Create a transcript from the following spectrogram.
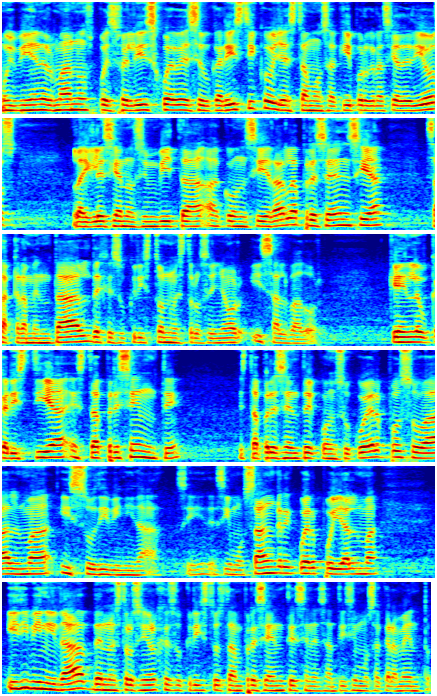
Muy bien, hermanos, pues feliz jueves eucarístico, ya estamos aquí por gracia de Dios. La iglesia nos invita a considerar la presencia sacramental de Jesucristo nuestro Señor y Salvador, que en la Eucaristía está presente, está presente con su cuerpo, su alma y su divinidad. ¿sí? Decimos sangre, cuerpo y alma y divinidad de nuestro Señor Jesucristo están presentes en el Santísimo Sacramento,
